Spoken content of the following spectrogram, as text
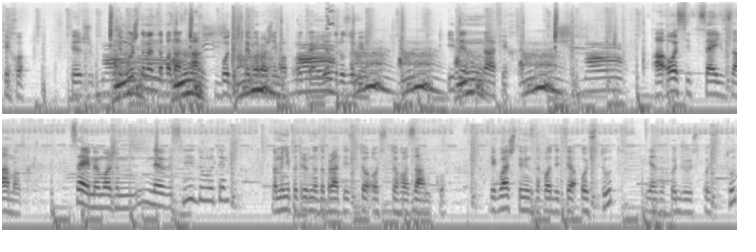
Тихо. Ти ж не будеш на мене нападати? А, будеш, ти ворожий моб. Окей, я зрозумів. Іди нафіг. А ось і цей замок. Цей ми можемо не вислідувати, але мені потрібно добратись до ось того замку. Як бачите, він знаходиться ось тут. Я знаходжусь ось тут.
